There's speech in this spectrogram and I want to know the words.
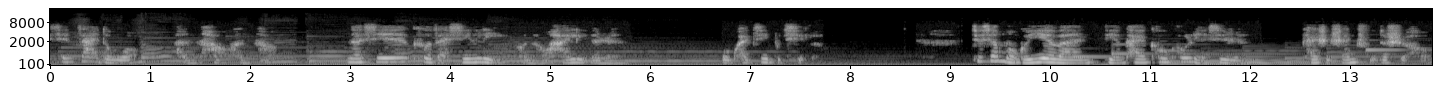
现在的我很好很好，那些刻在心里和脑海里的人，我快记不起了。就像某个夜晚点开 QQ 联系人，开始删除的时候，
